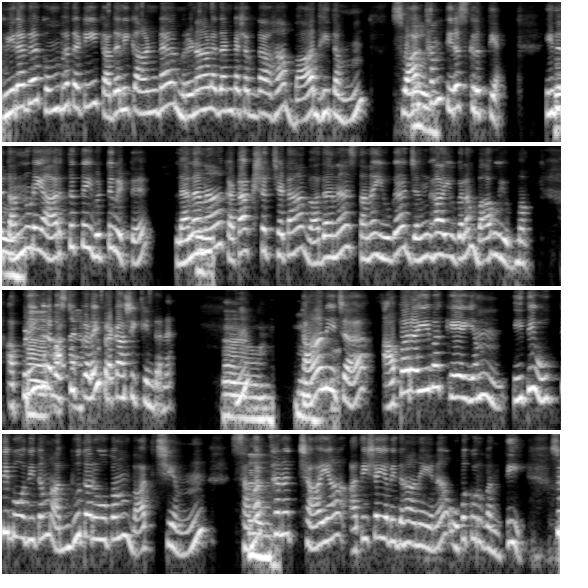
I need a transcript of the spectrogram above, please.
த்விரத கும்பதட்டி கதலிகாண்ட மிருணாளதண்ட சப்தாக பாதிதம் ஸ்வார்த்தம் திரஸ்கிருத்திய இது. தன்னுடைய அர்த்தத்தை விட்டுவிட்டு லலனா கட்டாட்சச்சட்டா வதன ஸ்தனயுக ஜங்காயுகலம் பாகுயுக்மம். அப்படிங்கிற வஸ்துக்களை பிரகாசிக்கின்றன. தானிச்ச அபரைவ கேயம் இது உக்தி போதிதம் அத்புத ரூபம் வாச்சியம் சமர்த்தன சாயா அதிசய விதானேன உபகுர்வந்தி சோ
